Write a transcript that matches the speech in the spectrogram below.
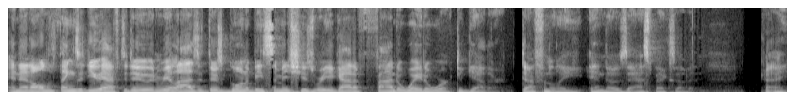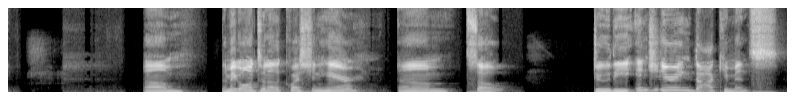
and then all the things that you have to do and realize that there's going to be some issues where you got to find a way to work together definitely in those aspects of it okay? Um, let me go on to another question here. Um, so do the engineering documents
